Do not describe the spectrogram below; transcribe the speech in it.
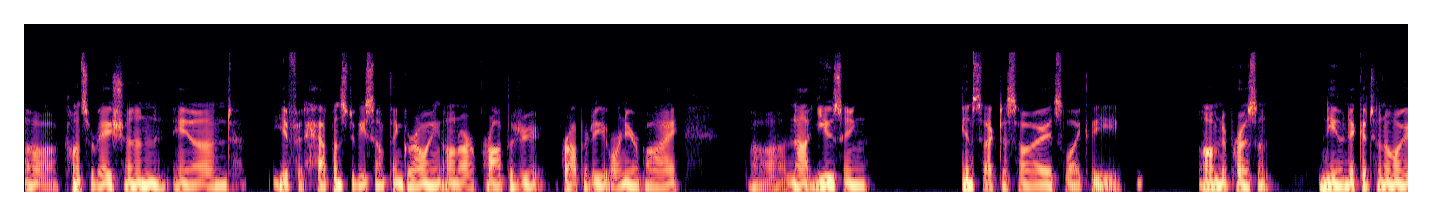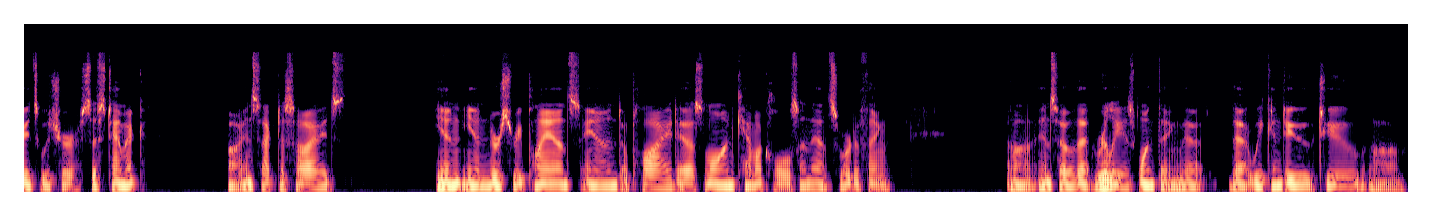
uh, conservation, and if it happens to be something growing on our property, property or nearby, uh, not using insecticides like the omnipresent neonicotinoids, which are systemic uh, insecticides in in nursery plants and applied as lawn chemicals and that sort of thing. Uh, and so that really is one thing that that we can do to um,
